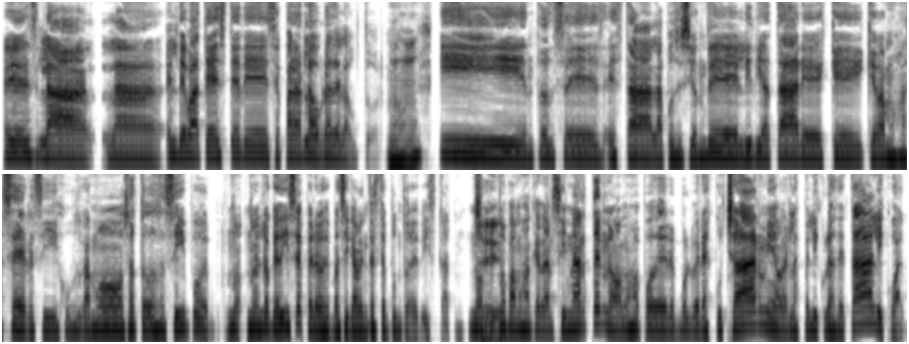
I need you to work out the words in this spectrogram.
es la, la, el debate este de separar la obra del autor. ¿no? Y entonces está la posición de Lidia Tare, que, que, vamos a hacer si juzgamos a todos así, pues no, no, es lo que dice, pero es básicamente este punto de vista. No nos vamos a quedar sin arte, no vamos a poder volver a escuchar ni a ver las películas de tal y cual.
